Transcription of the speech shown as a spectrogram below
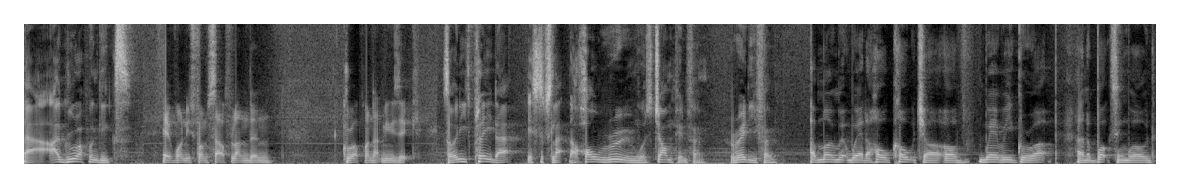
Uh, I grew up on Giggs. Everyone who's from South London grew up on that music. So when he played that, it's just like the whole room was jumping for him, ready for him. A moment where the whole culture of where we grew up and the boxing world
